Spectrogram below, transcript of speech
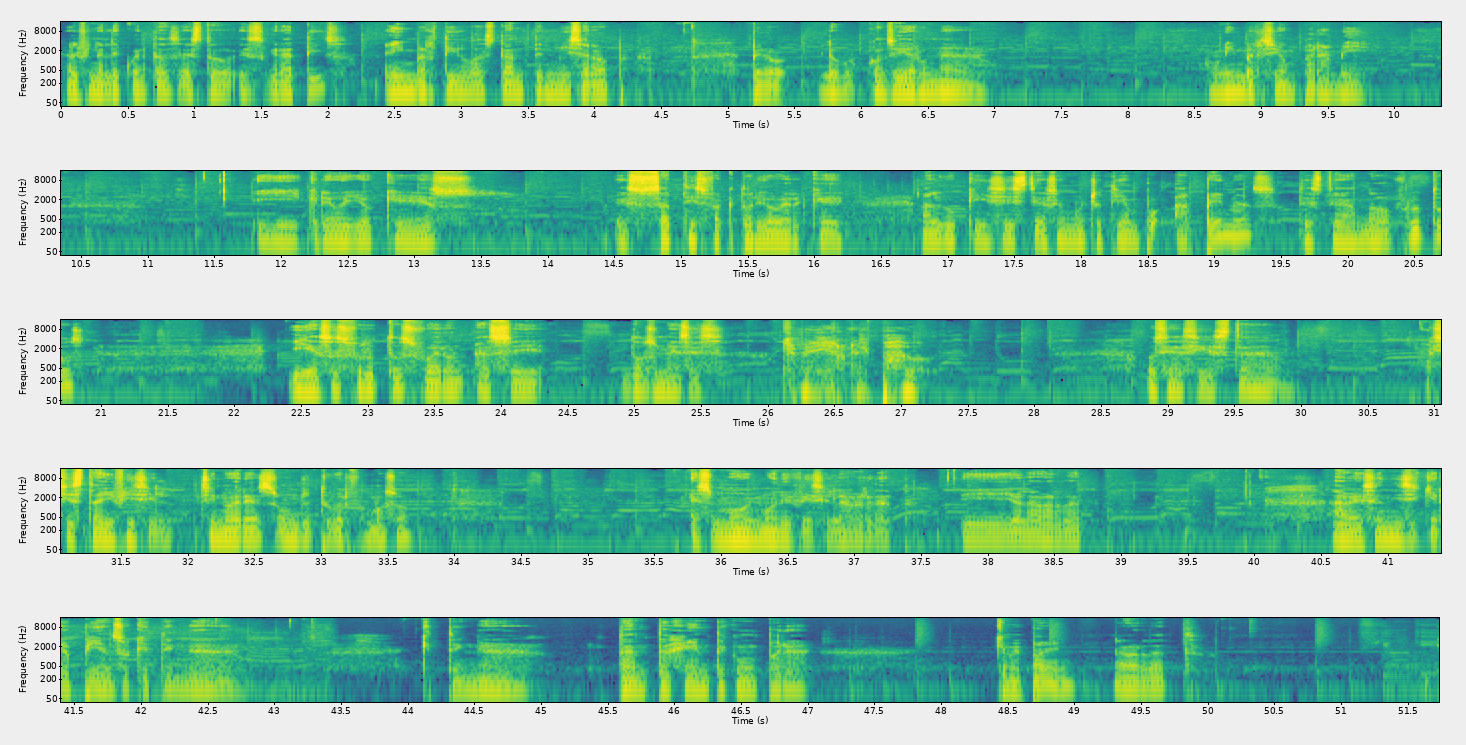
al final de cuentas esto es gratis he invertido bastante en mi setup pero lo considero una una inversión para mí. Y creo yo que es, es satisfactorio ver que algo que hiciste hace mucho tiempo apenas te esté dando frutos. Y esos frutos fueron hace dos meses que me dieron el pago. O sea, si está. Si está difícil. Si no eres un youtuber famoso. Es muy, muy difícil, la verdad. Y yo la verdad, a veces ni siquiera pienso que tenga, que tenga tanta gente como para que me paguen, la verdad.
